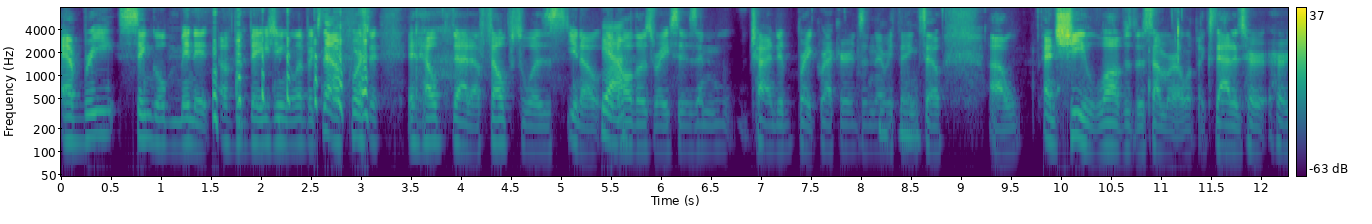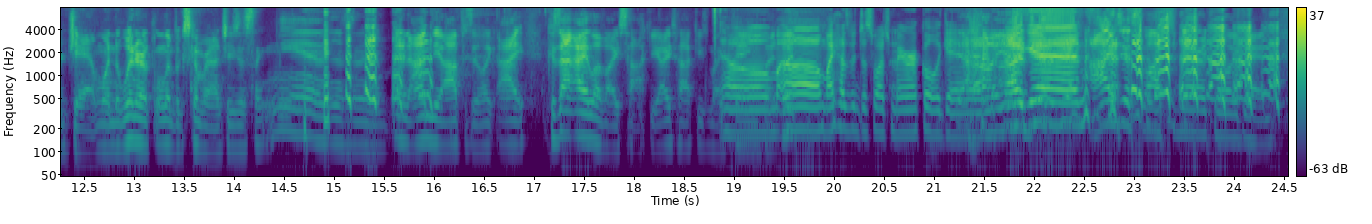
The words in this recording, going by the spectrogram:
every single minute of the Beijing Olympics. Now, of course, it, it helped that uh, Phelps was you know in all those races and trying to break records and everything. So, uh, and she loves the Summer Olympics. That is her her jam. When the Winter Olympics come around, she's just like, yeah. and I'm the opposite. Like I, because I, I love ice hockey. Ice hockey's my Oh, thing. my, but- oh, my husband just watched Miracle again. Yes, yes, again. yes. I just watched Miracle again.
